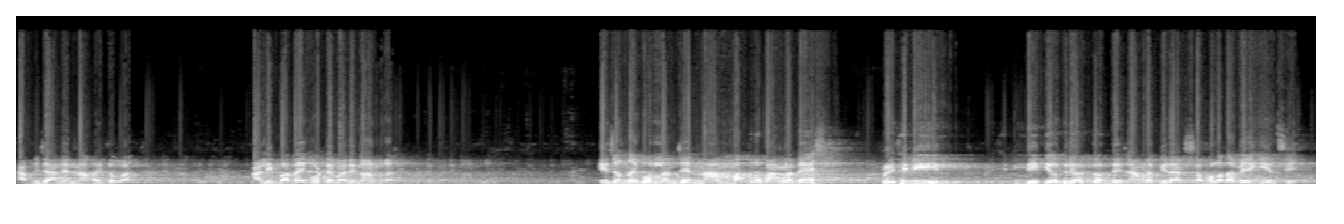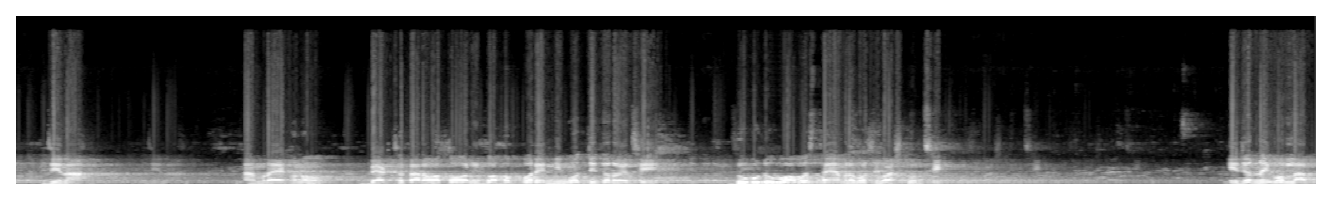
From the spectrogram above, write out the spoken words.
আপনি জানেন না হয়তোবা। আলিফ বাতাই পড়তে পারি না আমরা। এজন্যই বললাম যে নাম মাত্র বাংলাদেশ পৃথিবীর দ্বিতীয় বৃহত্তর দেশ। আমরা বিরাট সফলতা পেয়ে গিয়েছি। যে না। আমরা এখনও ব্যর্থতার অতল গহব্বরে নিমজ্জিত রয়েছে। ডুবু ডুবু অবস্থায় আমরা বসবাস করছি। এজন্যই বললাম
